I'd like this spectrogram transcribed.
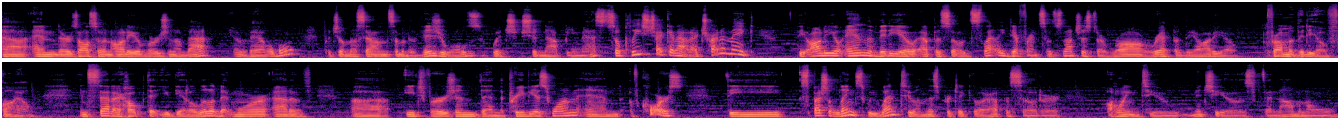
Uh, and there's also an audio version of that available, but you'll miss out on some of the visuals, which should not be missed. So please check it out. I try to make the audio and the video episodes slightly different. So it's not just a raw rip of the audio from a video file. Instead, I hope that you get a little bit more out of uh, each version than the previous one. And of course, the special links we went to in this particular episode are owing to Michio's phenomenal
